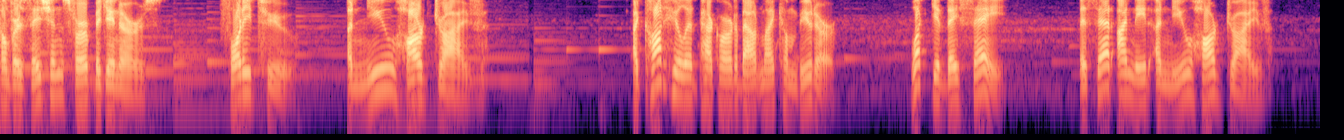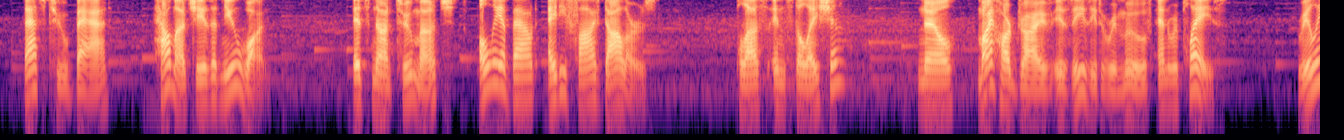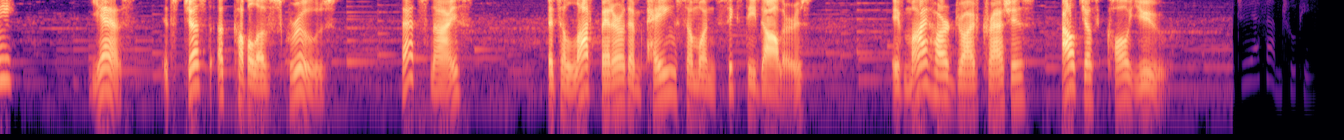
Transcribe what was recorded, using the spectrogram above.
Conversations for Beginners 42. A new hard drive. I called Hewlett Packard about my computer. What did they say? They said I need a new hard drive. That's too bad. How much is a new one? It's not too much, only about $85. Plus installation? No, my hard drive is easy to remove and replace. Really? Yes, it's just a couple of screws. That's nice. It's a lot better than paying someone $60. If my hard drive crashes, I'll just call you.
